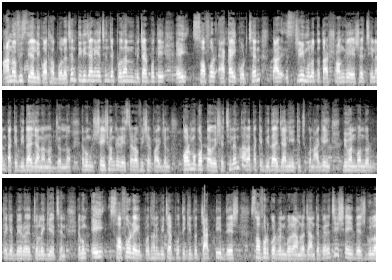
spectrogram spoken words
আনঅফিসিয়ালি কথা বলেছেন। তিনি জানিয়েছেন যে প্রধান বিচারপতি এই সফর একাই করছেন। তার স্ত্রী মূলত তার সঙ্গে এসেছিলেন তাকে বিদায় জানানোর জন্য এবং সেই সঙ্গে রেজিস্টার অফিসের কয়েকজন কর্মকর্তাও এসেছিলেন। তারা তাকে বিদায় জানিয়ে কিছুক্ষণ আগেই বিমানবন্দর থেকে বেরোয় চলে গিয়েছেন। এবং এই সফরে প্রধান বিচারপতি কিন্তু চারটি দেশ সফর করবেন বলে আমরা জানতে পেরেছি। সেই দেশগুলো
